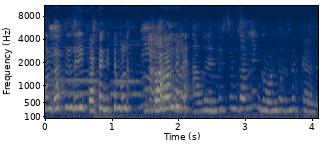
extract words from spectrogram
வந்தா சுந்தரி பட்டம் கிட்ட பறந்துடு அவர் எந்திரிச்சிருந்தாருன்னு இங்க ஒன்று இருந்திருக்காது.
